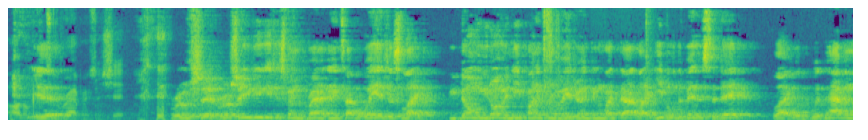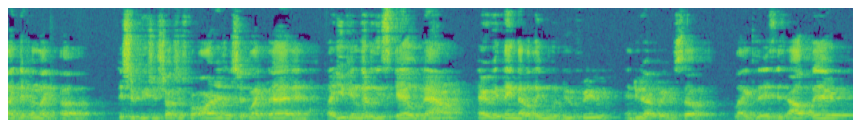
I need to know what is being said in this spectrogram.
All them Yeah. YouTube rappers and shit. real shit, real shit. You, you, you can swing the brand in any type of way. It's just like you don't you don't even need funding from a major or anything like that. Like even with the business today, like with, with having like different like uh distribution structures for artists and shit like that, and like you can literally scale down everything that a label would do for you and do that for yourself. Like it's, it's out there.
